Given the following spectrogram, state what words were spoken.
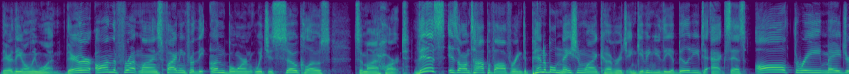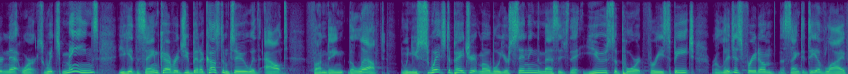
they're the only one. They're on the front lines fighting for the unborn, which is so close to my heart. This is on top of offering dependable nationwide coverage and giving you the ability to access all three major networks, which means you get the same coverage you've been accustomed to without funding the left. When you switch to Patriot Mobile, you're sending the message that you support free speech, religious freedom, the sanctity of life,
